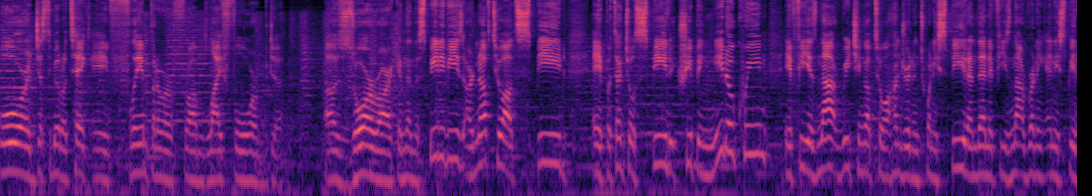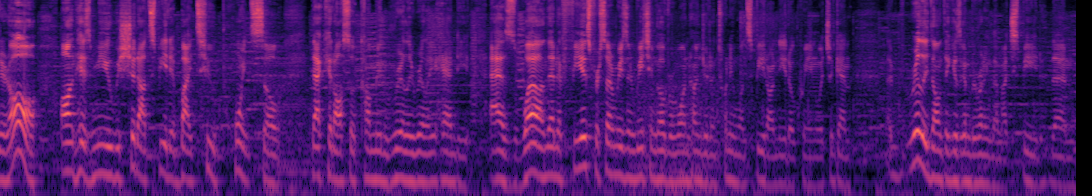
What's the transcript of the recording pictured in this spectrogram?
or just to be able to take a Flamethrower from Life-Formed uh, Zoroark. And then the speed EVs are enough to outspeed a potential speed creeping Nidoqueen if he is not reaching up to 120 speed. And then if he's not running any speed at all on his Mew, we should outspeed it by two points. So that could also come in really, really handy as well. And then if he is for some reason reaching over 121 speed on Nidoqueen, which again, I really don't think he's going to be running that much speed, then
